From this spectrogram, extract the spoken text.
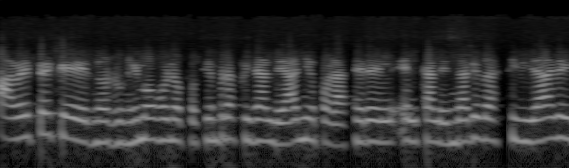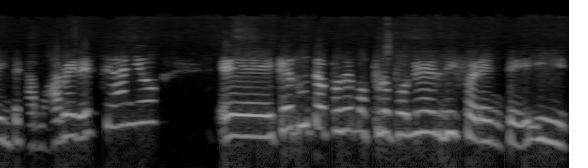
A veces que nos reunimos, bueno, pues siempre a final de año para hacer el, el calendario de actividades y empezamos a ver este año eh, qué ruta podemos proponer diferente y,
